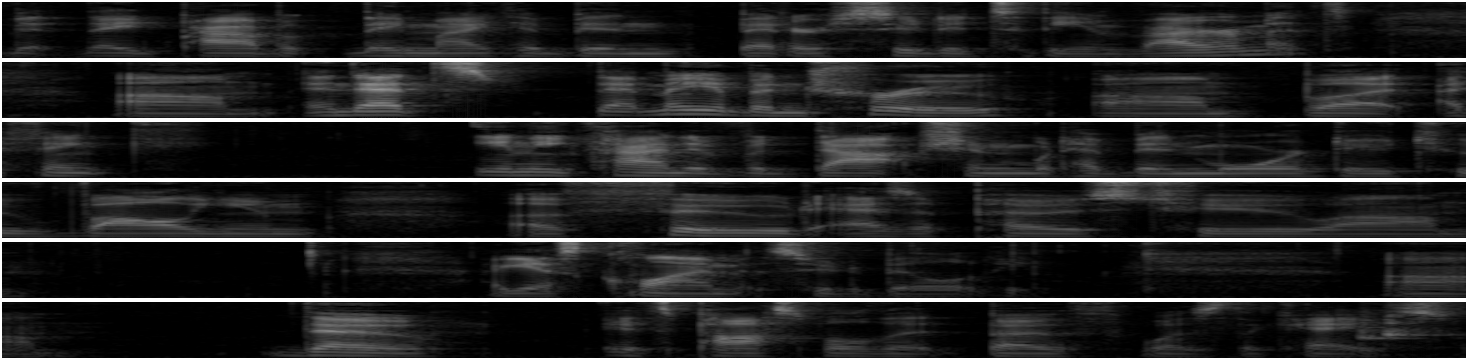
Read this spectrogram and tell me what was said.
that they probably they might have been better suited to the environment, um, and that's that may have been true, um, but I think any kind of adoption would have been more due to volume of food as opposed to um, I guess, climate suitability. Um, though it's possible that both was the case.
